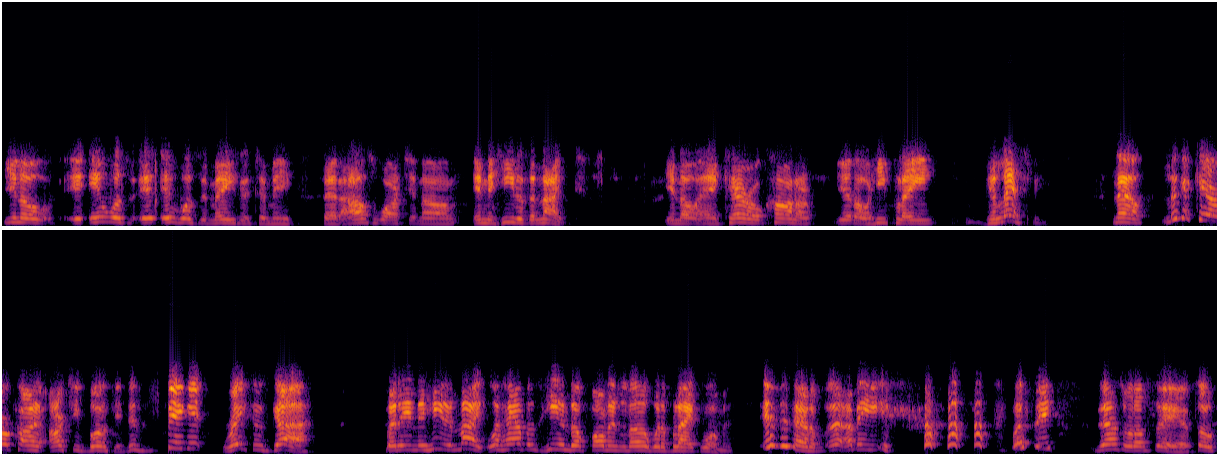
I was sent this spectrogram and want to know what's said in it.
You know, it, it was it, it was amazing to me that I was watching um in the heat of the night. You know, and Carroll Connor, you know, he played Gillespie. Now, look at Carroll Connor, Archie Bunker, this bigot, racist guy, But in the heat of night, what happens? He ends up falling in love with a black woman. Isn't that a? I mean, but see, that's what I'm saying. So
